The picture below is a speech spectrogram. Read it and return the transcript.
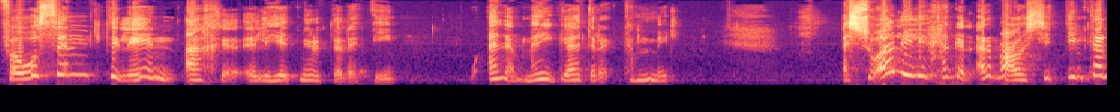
فوصلت لين آخر اللي هي 32 وأنا ماني قادرة أكمل. السؤال اللي حق ال 64 كان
